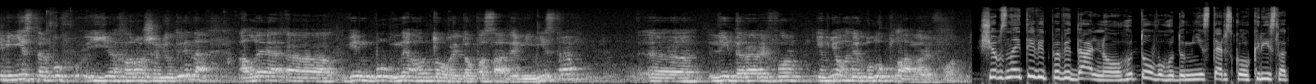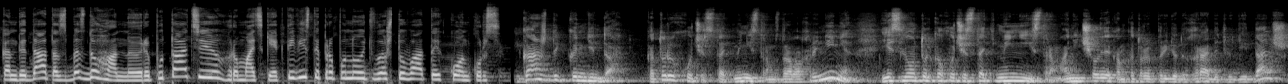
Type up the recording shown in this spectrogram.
Міністр був і є хороша людина, але е, він був не готовий до посади міністра, лідера реформ, і в нього не було плану реформ. Щоб знайти відповідального, готового до міністерського крісла кандидата з бездоганною репутацією, громадські активісти пропонують влаштувати конкурс. И каждый кандидат, который хочет стать министром здравоохранения, если он только хочет стать министром, а не человеком, который придет грабить людей дальше,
